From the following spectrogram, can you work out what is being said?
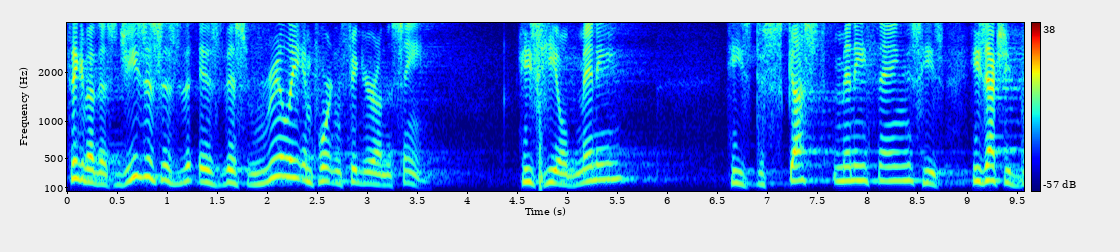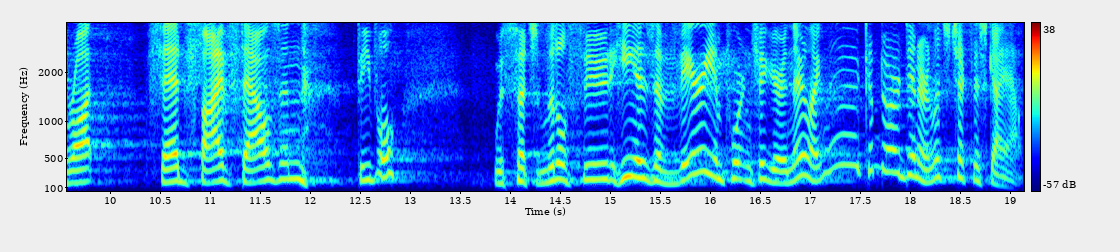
think about this Jesus is, is this really important figure on the scene. He's healed many, he's discussed many things, he's, he's actually brought fed 5,000 people with such little food. He is a very important figure. And they're like, eh, come to our dinner. Let's check this guy out.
